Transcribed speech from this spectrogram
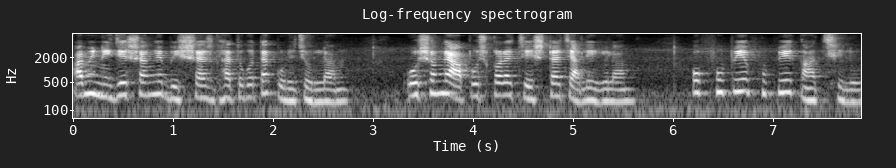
আমি নিজের সঙ্গে বিশ্বাসঘাতকতা করে চললাম। ওর সঙ্গে আপোষ করার চেষ্টা চালিয়ে গেলাম। ও ফুপিয়ে ফুপিয়ে কাঁদছিল।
